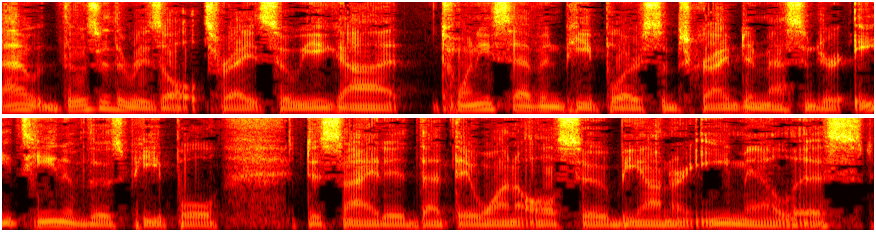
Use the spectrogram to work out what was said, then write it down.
that those are the results, right? So we got 27 people are subscribed in Messenger. 18 of those people decided that they want to also be on our email list.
